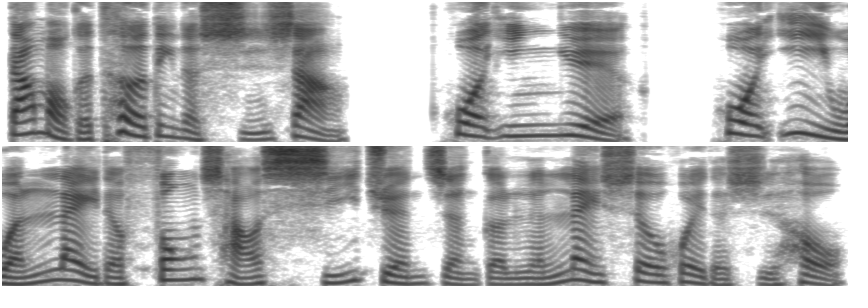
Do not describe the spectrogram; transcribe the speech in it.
当某个特定的时尚或音乐或艺文类的风潮席卷整个人类社会的时候。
